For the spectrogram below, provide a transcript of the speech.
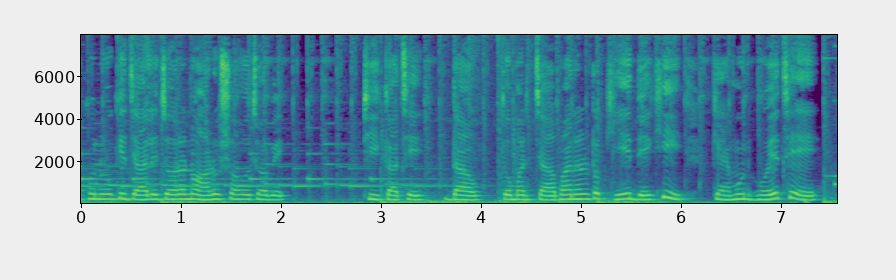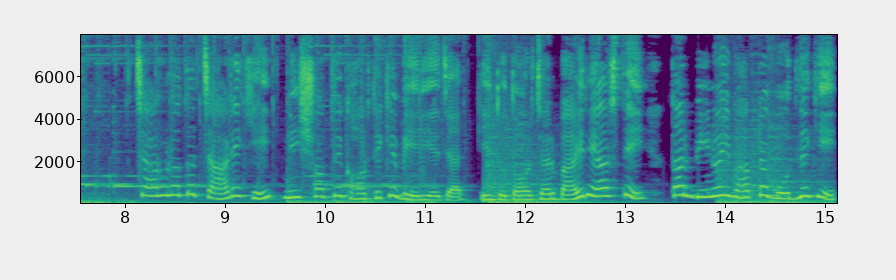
এখন ওকে জালে জড়ানো আরও সহজ হবে। ঠিক আছে, দাও, তোমার চা বানানোটা খেয়ে দেখি, কেমন হয়েছে? চারুলতা চা রেখেই নিঃশব্দে ঘর থেকে বেরিয়ে যায়। কিন্তু দরজার বাইরে আসতেই তার বিনয়ী ভাবটা বদলে গিয়ে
